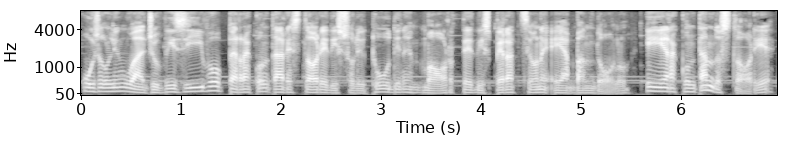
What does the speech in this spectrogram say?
usa un linguaggio visivo per raccontare storie di solitudine, morte, disperazione e abbandono e raccontando storie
